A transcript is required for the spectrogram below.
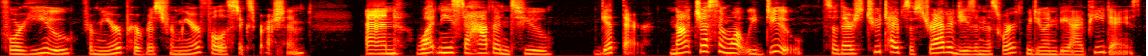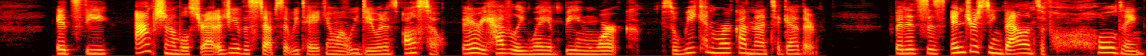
for you from your purpose, from your fullest expression, and what needs to happen to get there not just in what we do. So there's two types of strategies in this work we do in VIP days. It's the actionable strategy of the steps that we take and what we do, and it's also very heavily way of being work. So we can work on that together. But it's this interesting balance of holding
